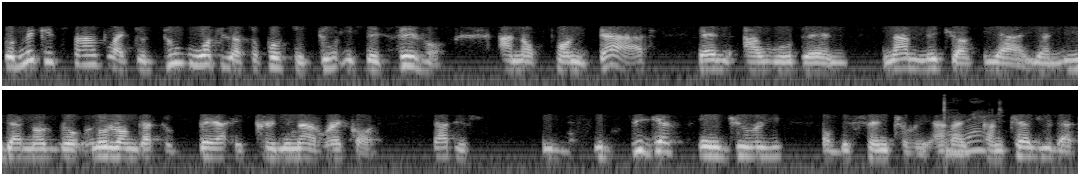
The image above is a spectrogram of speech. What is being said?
to make it sound like to do what you are supposed to do is a favor. And upon that, then I would then now make your, your, your leader no, no longer to bear a criminal record. That is the, the biggest injury of the century. And All I right. can tell you that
